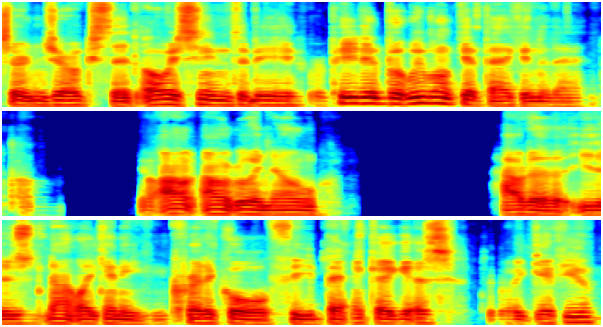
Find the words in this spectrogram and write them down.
Certain jokes that always seem to be repeated, but we won't get back into that. You know, I don't, I don't really know how to. There's not like any critical feedback, I guess, to really give you,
